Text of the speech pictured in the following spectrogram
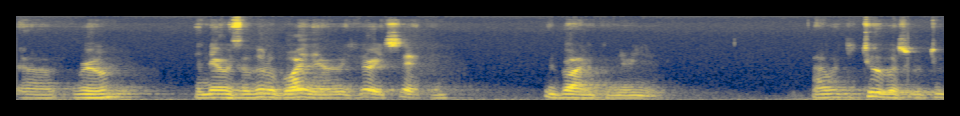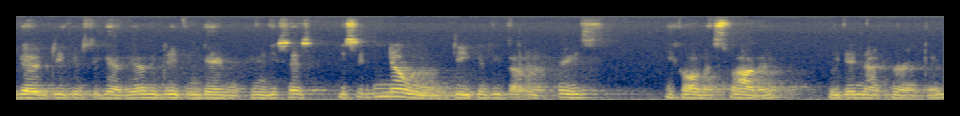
uh, room, and there was a little boy there who was very sick, and we brought him communion. I went, the two of us were together, deacons together. The other deacon gave him communion. He says, he said, no, we were deacons. He thought we were priests. He called us father. We did not correct him.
